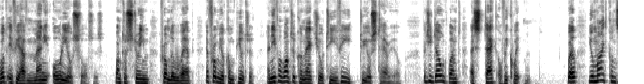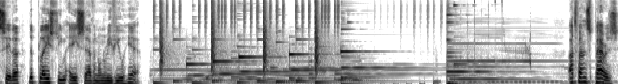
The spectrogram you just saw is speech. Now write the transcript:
What if you have many audio sources, want to stream from the web and from your computer and even want to connect your TV to your stereo, but you don't want a stack of equipment? Well, you might consider the PlayStream A7 on review here. Advanced Paris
